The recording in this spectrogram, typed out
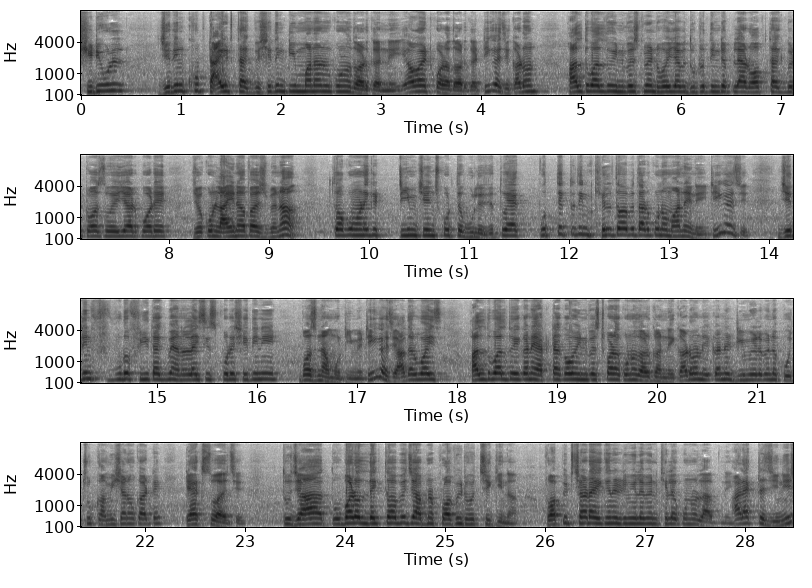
শিডিউল যেদিন খুব টাইট থাকবে, সেদিন টিম বানানোর কোনো দরকার নেই। অ্যাভয়েড করা দরকার, ঠিক আছে? কারণ ফালতু ফালতু ইনভেস্টমেন্ট হয়ে যাবে, দুটো তিনটে প্লেয়ার অফ থাকবে টস হয়ে যাওয়ার পরে যখন লাইন আপ আসবে না, তখন অনেকে টিম চেঞ্জ করতে ভুলে যায়। তো এক, প্রত্যেকটা দিন খেলতে হবে, তার কোনো মানে নেই, ঠিক আছে? যেদিন পুরো ফ্রি থাকবে অ্যানালাইসিস করে সেদিনই বস নামো টিমে ঠিক আছে? আদারওয়াইজ ফালতু ফালতু এখানে এক টাকাও ইনভেস্ট করার কোনো দরকার নেই। কারণ এখানে ডিম ইলেভেনে প্রচুর কমিশনও কাটে ট্যাক্সও আছে। তো যা ওভারঅল দেখতে হবে যে আপনার প্রফিট হচ্ছে কি না প্রফিট ছাড়া এখানে ড্রিম ইলেভেন খেলে কোনো লাভ নেই। আর একটা জিনিস,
